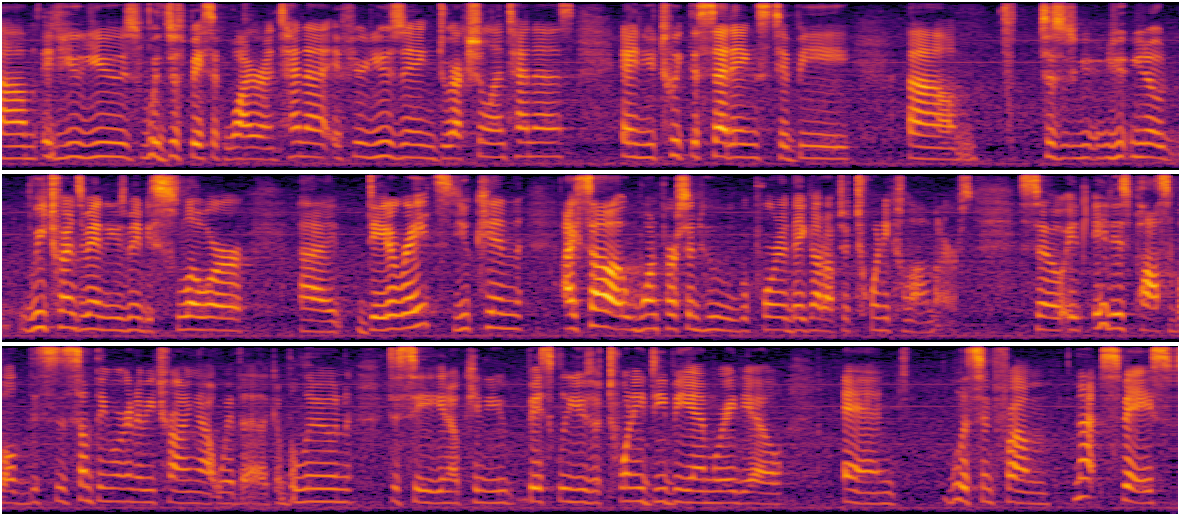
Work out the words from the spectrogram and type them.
Um, if you use with just basic wire antenna, if you're using directional antennas and you tweak the settings to be, um, to you, you know, retransmit and use maybe slower uh, data rates, you can. I saw one person who reported they got up to 20 kilometers. So it, it is possible. This is something we're going to be trying out with a, like a balloon to see, you know, can you basically use a 20 dBm radio and listen from not space,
